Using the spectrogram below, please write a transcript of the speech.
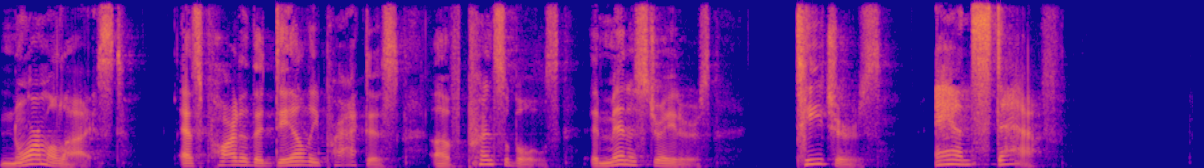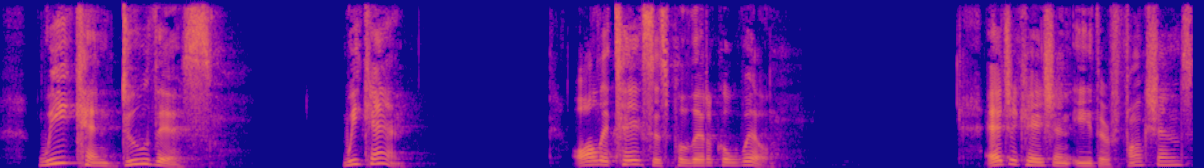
normalized as part of the daily practice of principals, administrators, teachers, and staff. We can do this. We can. All it takes is political will. Education either functions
